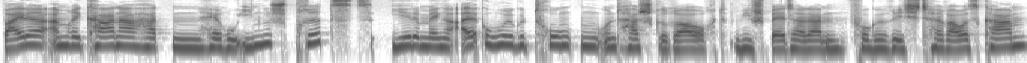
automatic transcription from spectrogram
Beide Amerikaner hatten Heroin gespritzt, jede Menge Alkohol getrunken und Hasch geraucht, wie später dann vor Gericht herauskam.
